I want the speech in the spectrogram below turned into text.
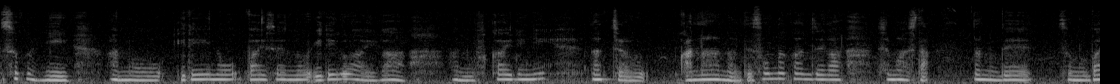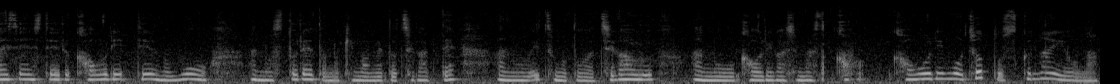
すぐにあの入りの焙煎の入り具合があの深入りになっちゃうかななんてそんな感じがしました。なのでその焙煎している香りっていうのもあのストレートの木豆と違ってあのいつもとは違うあの香りがしました香りもちょっと少ないような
